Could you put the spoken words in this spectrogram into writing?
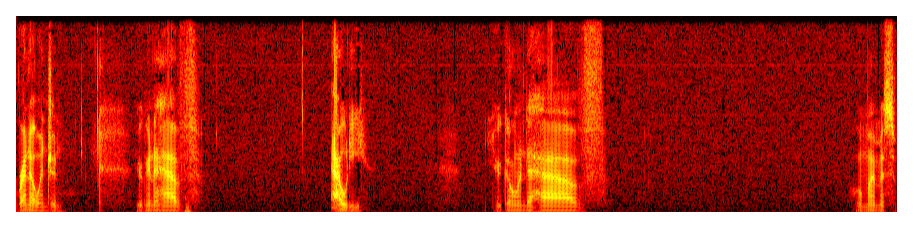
Renault engine. You're going to have Audi. You're going to have. Who am I missing?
